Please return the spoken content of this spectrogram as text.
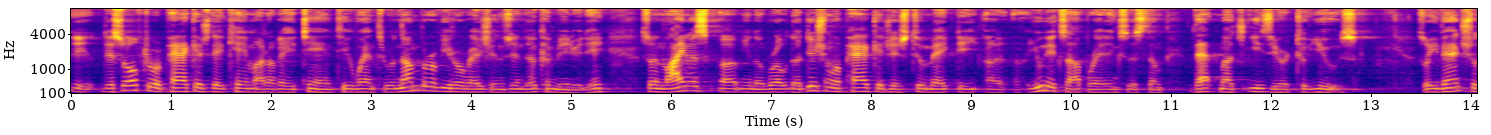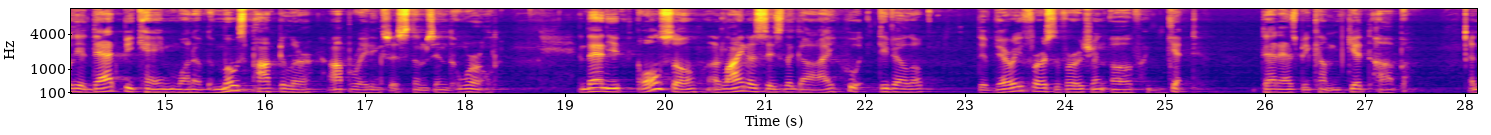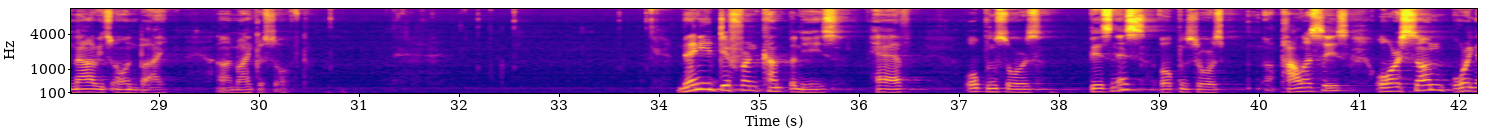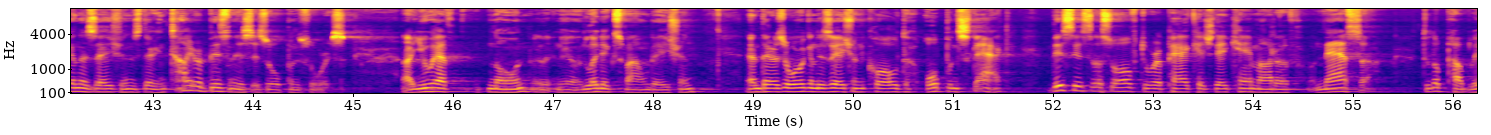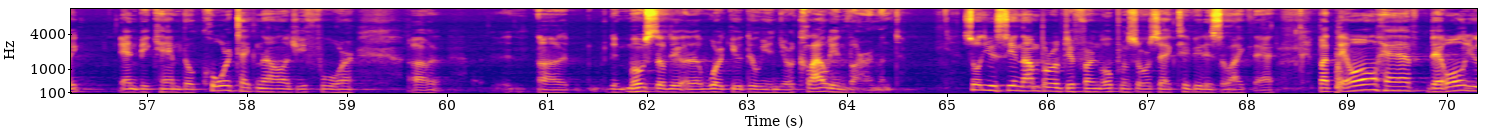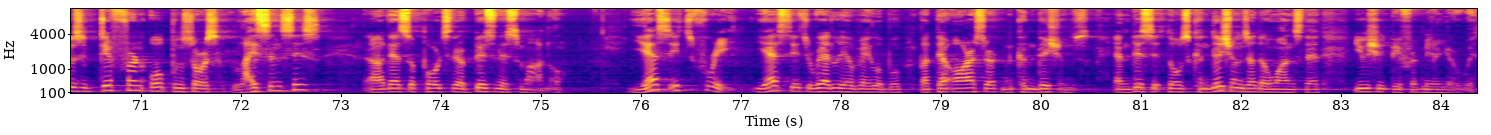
the, software package that came out of AT&T went through a number of iterations in the community. So Linus, uh, you know, wrote additional packages to make the uh, Unix operating system that much easier to use. So eventually, that became one of the most popular operating systems in the world. And then also, uh, Linus is the guy who developed the very first version of Git that has become GitHub, and now it's owned by uh, Microsoft. Many different companies have open source business, open source uh, policies, or some organizations, their entire business is open source. Uh, you have known uh, you know, Linux Foundation, and there's an organization called OpenStack. This is a software package that came out of NASA to the public and became the core technology for the, most of the uh, work you do in your cloud environment. So you see a number of different open source activities like that. But they all have, they all use different open source licenses uh, that supports their business model. Yes, it's free. Yes, it's readily available, but there are certain conditions. And this, those conditions are the ones that you should be familiar with.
